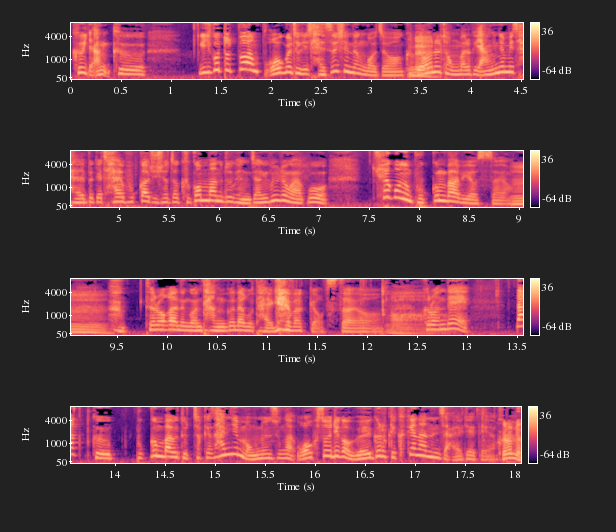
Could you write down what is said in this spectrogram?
그양그 이것도 또한 부엌을 되게 잘 쓰시는 거죠. 그 네. 면을 정말 그 양념이 잘 배게 잘 볶아주셔서 그것만으로도 굉장히 훌륭하고 최고는 볶음밥이었어요. 음. 들어가는 건 당근하고 달걀밖에 없어요. 아. 그런데 딱 그 볶음밥이 도착해서 한 입 먹는 순간 웍 소리가 왜 그렇게 크게 나는지 알게 돼요. 그럼요.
